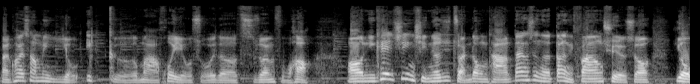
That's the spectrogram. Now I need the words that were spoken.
板块上面有一格嘛，会有所谓的瓷砖符号。哦，你可以尽情的去转动它，但是呢，当你放上去的时候，有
